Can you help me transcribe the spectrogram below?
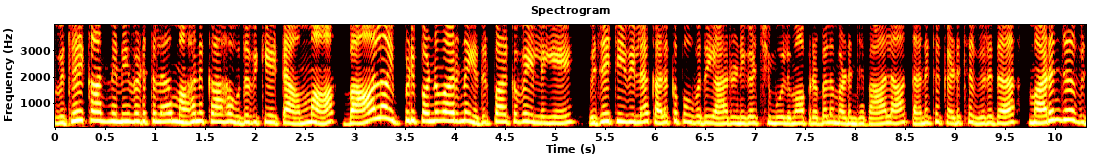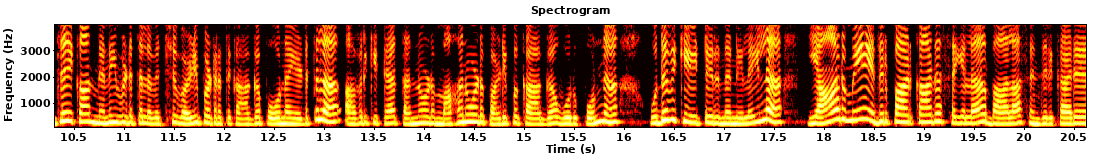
விஜயகாந்த் நினைவிடத்துல மகனுக்காக உதவி கேட்ட அம்மா பாலா இப்படி பண்ணுவாருன்னு எதிர்பார்க்கவே இல்லையே. விஜய் டிவில கலக்க போவது யாரு நிகழ்ச்சி மூலமா பிரபலம் அடைஞ்ச பாலா தனக்கு கிடைச்ச விருத மறைஞ்ச விஜயகாந்த் நினைவிடத்துல வச்சு வழிபடுறதுக்காக போன இடத்துல அவர்கிட்ட தன்னோட மகனோட படிப்புக்காக ஒரு பொண்ணு உதவி கேட்டு இருந்த நிலையில யாருமே எதிர்பார்க்காத செயல பாலா செஞ்சிருக்காரு.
